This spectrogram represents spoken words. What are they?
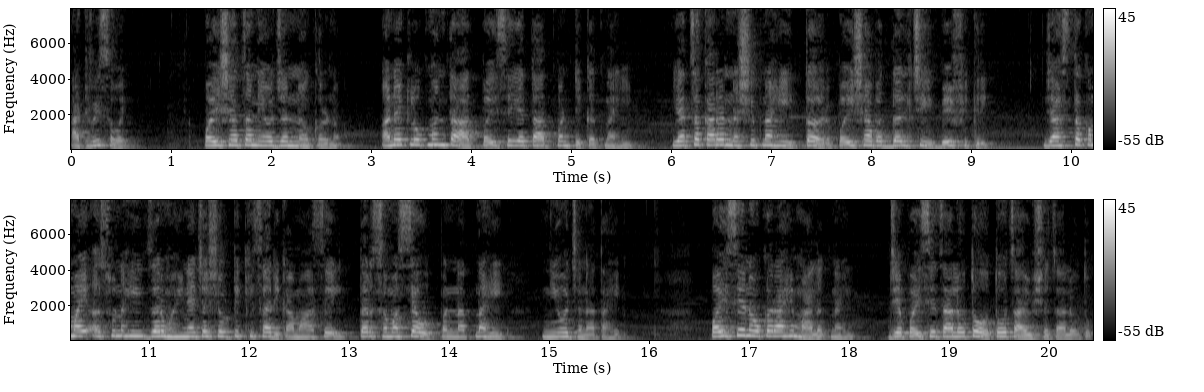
आठवी सवय. पैशाचं नियोजन न करणं. अनेक लोक म्हणतात पैसे येतात पण टिकत नाही. याचं कारण नशीब नाही तर पैशाबद्दलची बेफिक्री. जास्त कमाई असूनही जर महिन्याच्या शेवटी खिसा रिकामा असेल तर समस्या उत्पन्नात नाही नियोजनात आहे. पैसे नोकर आहे मालक नाही. जे पैसे चालवतो तोच आयुष्य चालवतो.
